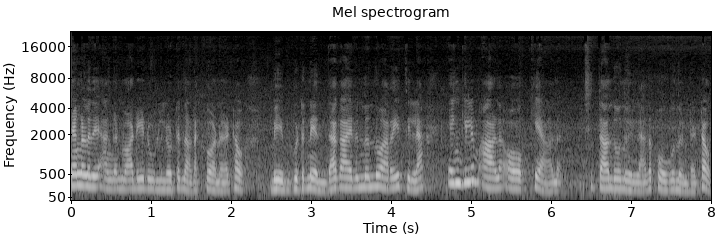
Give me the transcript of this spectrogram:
ഞങ്ങളിത് അംഗൻവാടിയുടെ ഉള്ളിലോട്ട് നടക്കുവാണ് കേട്ടോ. ബേബിക്കുട്ടന് എന്താ കാര്യം എന്നൊന്നും അറിയത്തില്ല. എങ്കിലും ആൾ ഓക്കെയാണ്. ചിത്താന്തമൊന്നും ഇല്ലാതെ പോകുന്നുണ്ട് കേട്ടോ.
